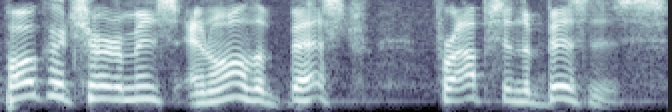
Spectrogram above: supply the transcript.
Poker tournaments and all the best props in the business.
